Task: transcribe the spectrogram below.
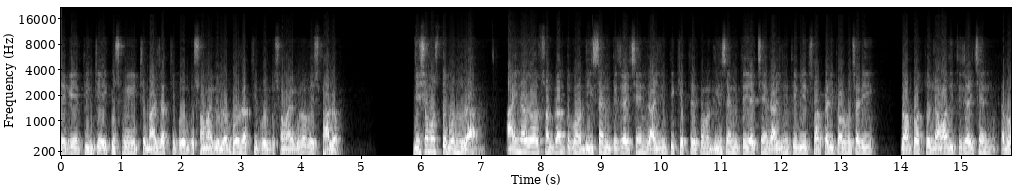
থেকে তিনটে একুশ মিনিট, মাঝরাত্রি পর্যন্ত সময়গুলো ভোর রাত্রি পর্যন্ত সময়গুলো বেশ ভালো। যে সমস্ত বন্ধুরা আইন আদালত সংক্রান্ত কোনো ডিসিশন নিতে চাইছেন রাজনীতিক ক্ষেত্রে কোনো ডিসিশন নিতে চাইছেন, রাজনীতিবিদ, সরকারি কর্মচারী দরপত্র জমা দিতে চাইছেন এবং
